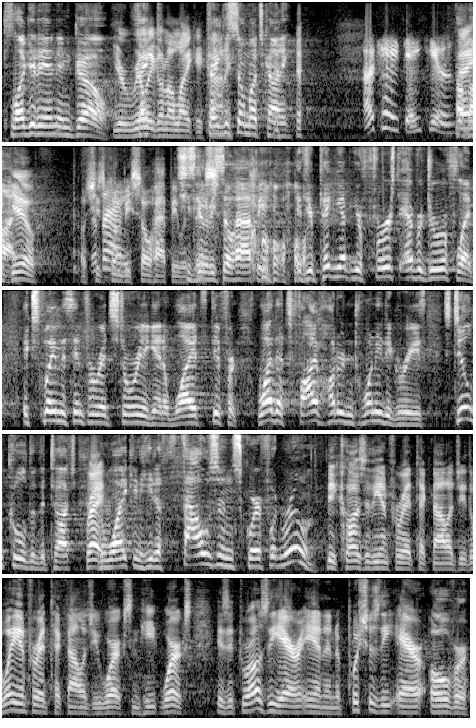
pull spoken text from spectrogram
Plug it in and go. You're really gonna like it, Thank you so much, Connie. Okay, thank you. Bye-bye. Thank you. Oh, she's going to be so happy with She's this. She's going to be so happy. if you're picking up your first ever Duraflame, explain this infrared story again and why it's different. Why that's 520 degrees, still cool to the touch, Right. and why it can heat a thousand square foot room. because of the infrared technology. The way infrared technology works and heat works is it draws the air in and it pushes the air over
